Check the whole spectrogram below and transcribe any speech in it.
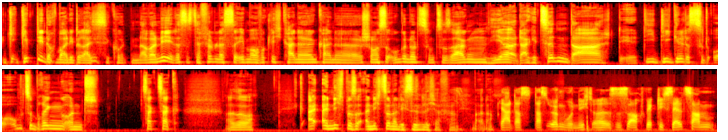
gib dir doch mal die 30 Sekunden. Aber nee, das ist der Film, lässt da eben auch wirklich keine, keine Chance ungenutzt, um zu sagen, hier, da geht's hin, da, die, die, die gilt es zu, umzubringen und zack, zack. Also ein nicht, ein nicht sonderlich sinnlicher Film, leider. Ja, das, das irgendwo nicht. Äh, es ist auch wirklich seltsam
